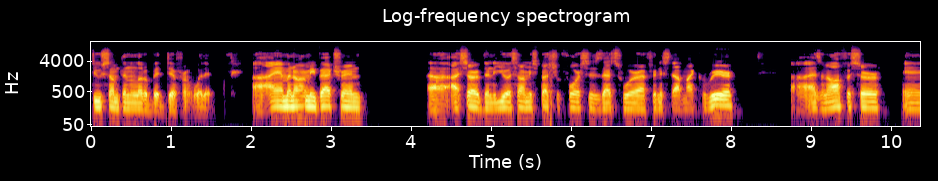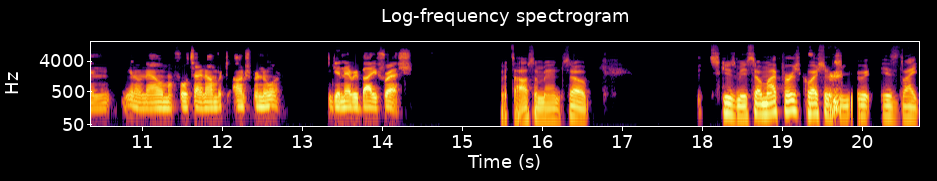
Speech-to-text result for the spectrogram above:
do something a little bit different with it. Uh, I am an Army veteran. Uh, I served in the U.S. Army Special Forces. That's where I finished out my career uh, as an officer, and you know now I'm a full time entrepreneur, getting everybody fresh. That's awesome, man. So, excuse me. So my first question for you is like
